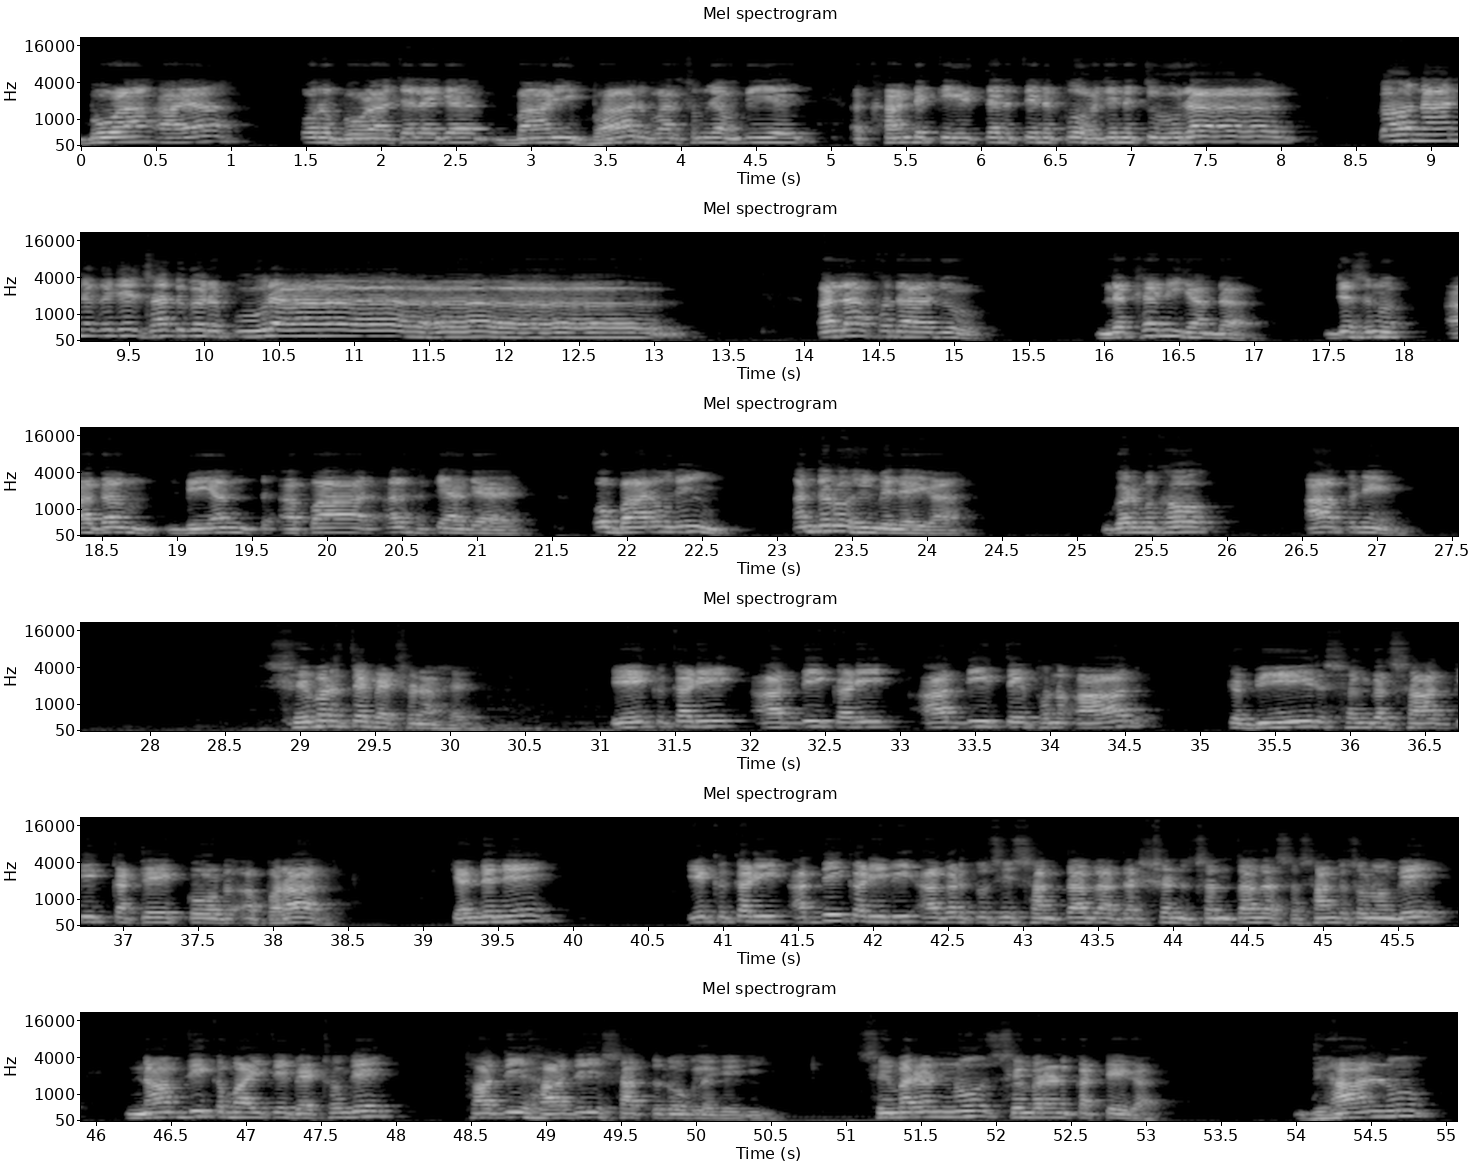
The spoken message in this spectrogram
ਬੋਲਾ ਆਇਆ ਔਰ ਬੋਲਾ ਚਲੇ ਗਿਆ। ਬਾਣੀ ਬਾਰ-ਬਾਰ ਸਮਝਾਉਂਦੀ ਹੈ ਅਖੰਡ ਕੀਰਤਨ ਤਿਨ ਭੋਜਨ ਚੂਰਾ, ਕਹੋ ਨਾਨਕ ਜੇ ਸਤਗੁਰ ਪੂਰਾ। ਅੱਲਾ ਖੁਦਾ ਜੋ ਲਿਖਿਆ ਨਹੀਂ ਜਾਂਦਾ, ਜਿਸ ਨੂੰ ਅਗਮ, ਬੇਅੰਤ, ਅਪਾਰ ਅਲਫ ਕਿਹਾ ਗਿਆ ਹੈ, ਉਹ ਬਾਹਰੋਂ ਨਹੀਂ, ਅੰਦਰੋਂ ਹੀ ਮਿਲੇਗਾ। ਗੁਰਮੁਖੋ, ਆਪਨੇ ਸਿਮਰ ਤੇ ਬੈਠਣਾ ਹੈ। ਏਕ ਕੜੀ, ਆਦੀ ਕੜੀ, ਆਦੀ ਤੇ ਫਨਆਦ ਕਬੀਰ ਸੰਗਤ ਸਾਧ ਕੀ ਕਟੇ ਕੋਟ ਅਪਰਾਧ। ਕਹਿੰਦੇ ਨੇ, ਇੱਕ ਕੜੀ, ਅੱਧੀ ਕੜੀ ਵੀ ਅਗਰ ਤੁਸੀਂ ਸੰਤਾਂ ਦਾ ਦਰਸ਼ਨ, ਸੰਤਾਂ ਦਾ ਸਤਸੰਗ ਸੁਣੋਗੇ, ਨਾਮ ਦੀ ਕਮਾਈ ਤੇ ਬੈਠੋਗੇ, ਤੁਹਾਡੀ ਹਾਜ਼ਰੀ ਸੱਤ ਲੋਕ ਲੱਗੇਗੀ। ਸਿਮਰਨ ਨੂੰ ਸਿਮਰਨ ਕੱਟੇਗਾ। ਧਿਆਨ ਨੂੰ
